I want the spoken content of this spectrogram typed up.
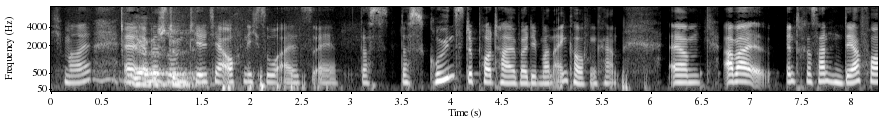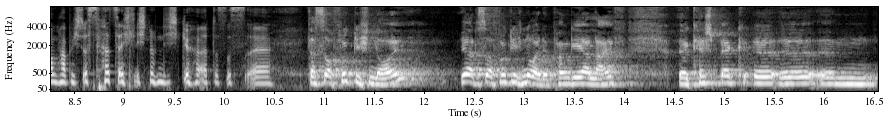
ich mal. Äh, ja, Amazon gilt ja auch nicht so als äh, das, das grünste Portal, bei dem man einkaufen kann. Ähm, aber interessant, in der Form habe ich das tatsächlich noch nicht gehört. Das ist, äh das ist auch wirklich neu. Ja, das ist auch wirklich neu. Der Pangea Live äh, Cashback äh, äh, ähm,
